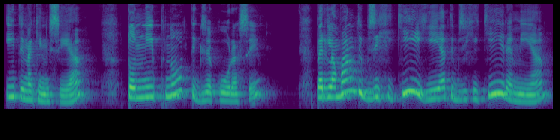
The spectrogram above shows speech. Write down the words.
ή την ακινησία, τον ύπνο, την ξεκούραση, περιλαμβάνουν την ψυχική υγεία, την ψυχική ηρεμία,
